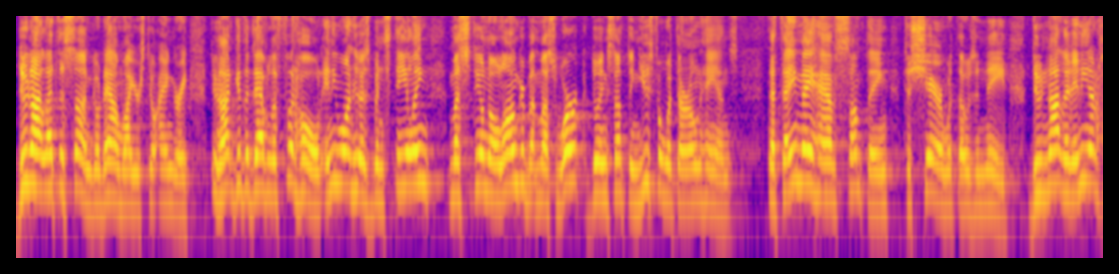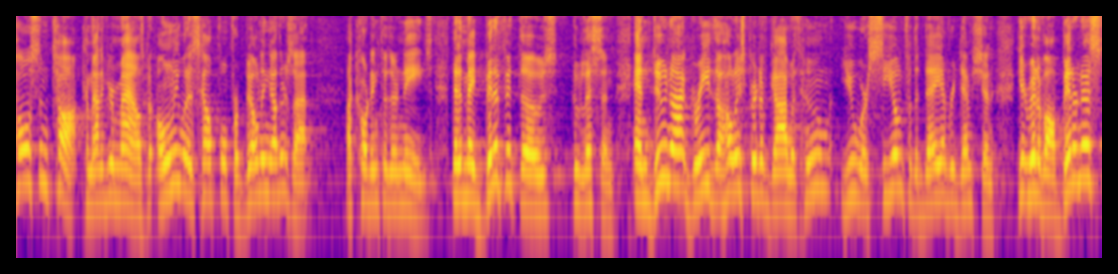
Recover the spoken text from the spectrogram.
Do not let the sun go down while you're still angry. Do not give the devil a foothold. Anyone who has been stealing must steal no longer, but must work, doing something useful with their own hands, that they may have something to share with those in need. Do not let any unwholesome talk come out of your mouths, but only what is helpful for building others up according to their needs, that it may benefit those who listen. And do not grieve the Holy Spirit of God, with whom you were sealed for the day of redemption. Get rid of all bitterness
